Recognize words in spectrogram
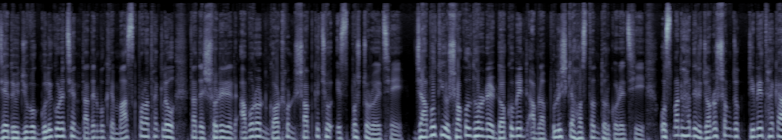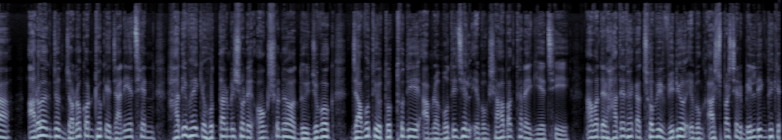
যে দুই যুবক গুলি করেছেন, তাদের মুখে মাস্ক পরা থাকলেও তাদের শরীরের আবরণ, গঠন সবকিছু স্পষ্ট রয়েছে। যাবতীয় সকল ধরনের ডকুমেন্ট আমরা পুলিশকে হস্তান্তর করেছি। ওসমান হাদির জনসংযোগ টিমে থাকা আরও একজন জনকণ্ঠকে জানিয়েছেন, হাদি ভাইকে হত্যার মিশনে অংশ নেওয়া দুই যুবক যাবতীয় তথ্য দিয়ে আমরা মতিঝিল এবং শাহবাগ থানায় গিয়েছি। আমাদের হাতে থাকা ছবি, ভিডিও এবং আশপাশের বিল্ডিং থেকে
